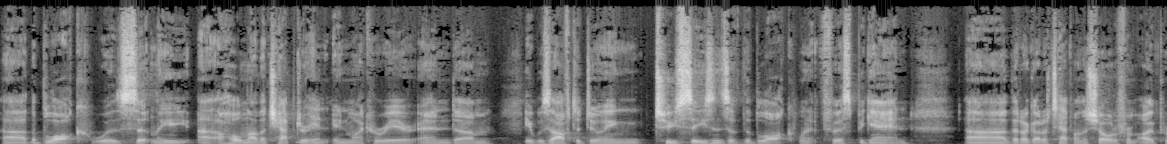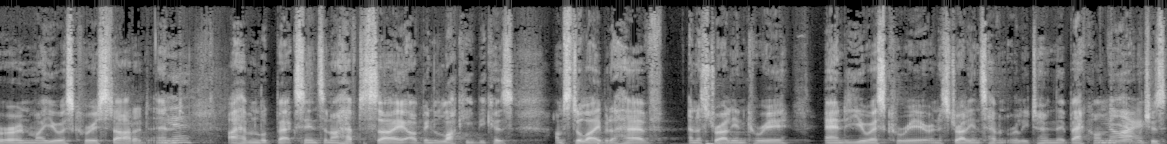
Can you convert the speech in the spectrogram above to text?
uh, the block was certainly a whole nother chapter in, in my career. And um, it was after doing two seasons of the block when it first began uh, that I got a tap on the shoulder from Oprah and my US career started. And Yeah. I haven't looked back since. And I have to say, I've been lucky because I'm still able to have an Australian career and a US career, and Australians haven't really turned their back on me yet, which is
